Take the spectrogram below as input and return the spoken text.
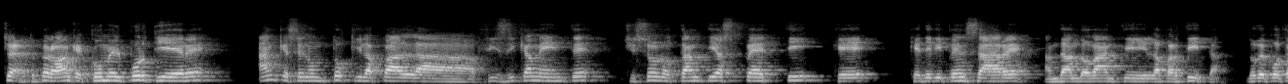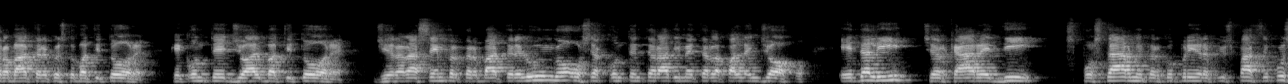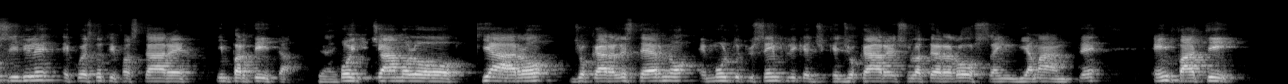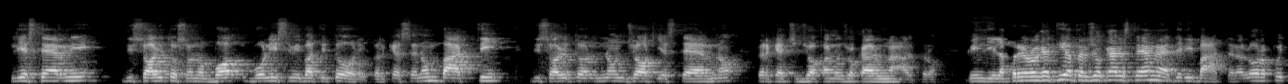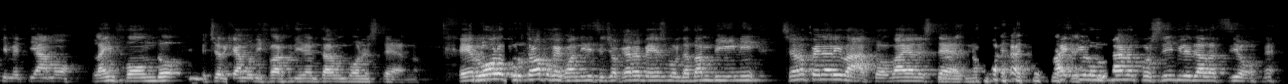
Certo, però anche come il portiere, anche se non tocchi la palla fisicamente, ci sono tanti aspetti che che devi pensare andando avanti la partita. Dove potrà battere questo battitore? Che conteggio ha il battitore? Girerà sempre per battere lungo o si accontenterà di mettere la palla in gioco? E da lì cercare di spostarmi per coprire più spazio possibile e questo ti fa stare in partita. Okay. Poi diciamolo chiaro, giocare all'esterno è molto più semplice che giocare sulla terra rossa in diamante e infatti gli esterni di solito sono bu- buonissimi battitori perché se non batti di solito non giochi esterno perché ci gio- fanno giocare un altro. Quindi la prerogativa per giocare esterno è devi battere, allora poi ti mettiamo là in fondo e cerchiamo di farti diventare un buon esterno. E il ruolo purtroppo che quando inizi a giocare a baseball da bambini, sei appena arrivato, vai all'esterno, vai più lontano possibile dall'azione.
